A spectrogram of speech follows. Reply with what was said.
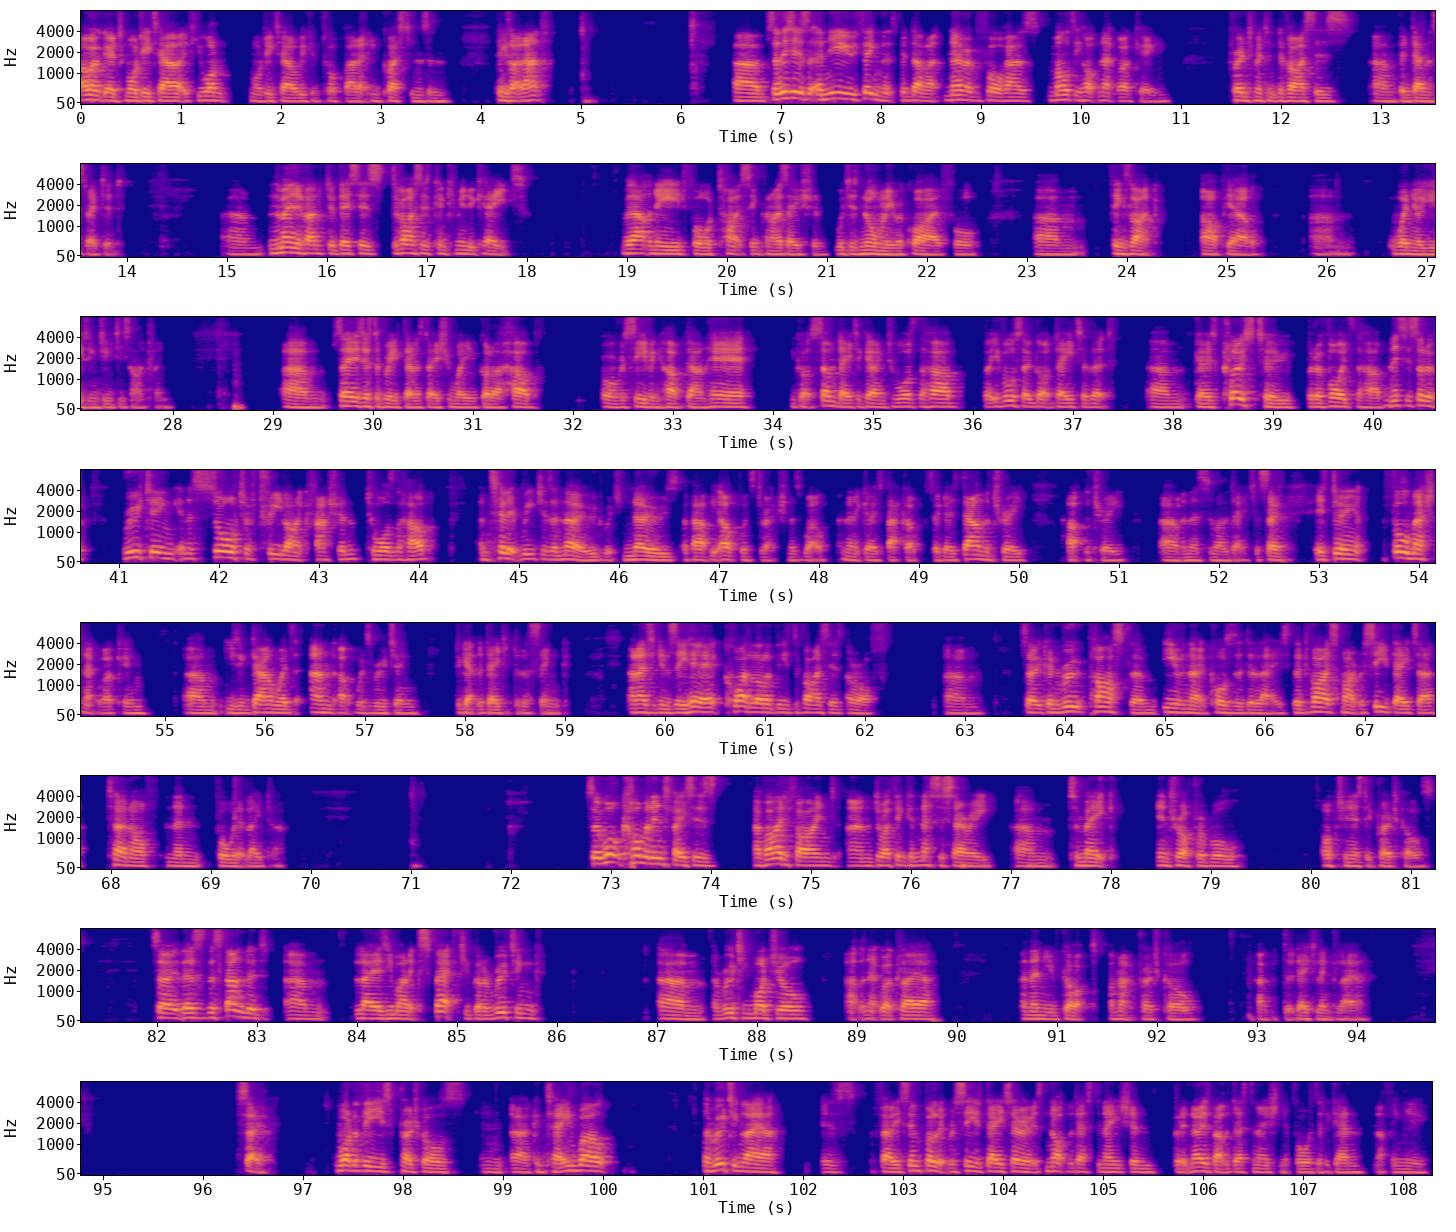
I won't go into more detail. If you want more detail, we can talk about it in questions and things like that. Um, so this is a new thing that's been done. Like never before has multi-hop networking for intermittent devices um, been demonstrated. Um, the main advantage of this is devices can communicate without the need for tight synchronization, which is normally required for um, things like RPL um, when you're using duty cycling. Um, so here's just a brief demonstration where you've got a hub or receiving hub down here. You've got some data going towards the hub, but you've also got data that um, goes close to but avoids the hub. And this is sort of routing in a sort of tree-like fashion towards the hub until it reaches a node which knows about the upwards direction as well. And then it goes back up. So it goes down the tree, up the tree, um, and there's some other data. So it's doing full mesh networking um, using downwards and upwards routing to get the data to the sink. And as you can see here, quite a lot of these devices are off. Um, so it can route past them, even though it causes a delay. So the device might receive data, turn off, and then forward it later. So what common interfaces have I defined and do I think are necessary um, to make interoperable opportunistic protocols? So there's the standard um, layers you might expect. You've got a routing um, a routing module at the network layer, and then you've got a MAC protocol at the data link layer. So what do these protocols uh, contain? Well, the routing layer is fairly simple. It receives data. It's not the destination, but it knows about the destination. It forwards it again, nothing new.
